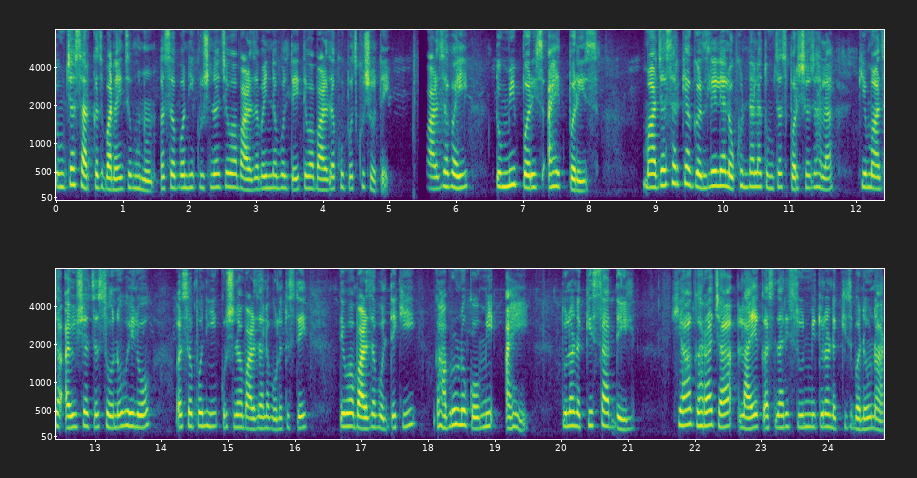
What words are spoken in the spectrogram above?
तुमच्यासारखंच बनायचं म्हणून. असं पण ही कृष्णा जेव्हा बाळजाबाईंना बोलते तेव्हा बाळजा खूपच खुश होते. बाळजाबाई तुम्ही परीस आहेत परीस. माझ्यासारख्या गंजलेल्या लोखंडाला तुमचा स्पर्श झाला की माझं आयुष्याचं सोनं होईल हो असं पण ही कृष्णा बाळजाला बोलत असते. तेव्हा बाळजा बोलते की घाबरू नको मी आहे. तुला नक्कीच साथ देईल. ह्या घराच्या लायक असणारी सून मी तुला नक्कीच बनवणार.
